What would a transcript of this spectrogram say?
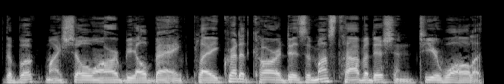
the Book My Show RBL Bank Play credit card is a must-have addition to your wallet.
